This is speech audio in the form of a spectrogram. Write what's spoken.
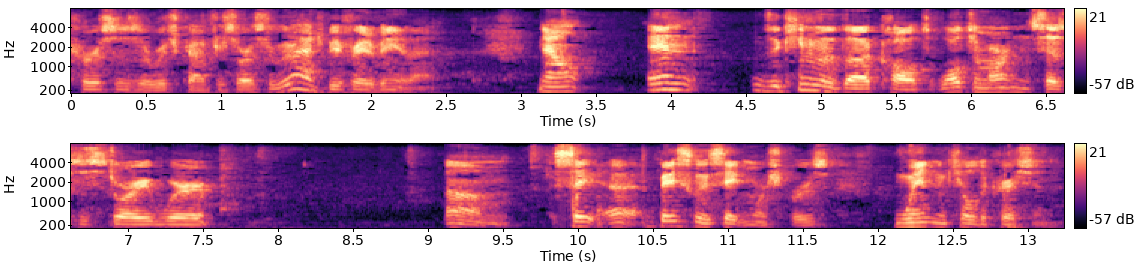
curses or witchcraft or sorcery. We don't have to be afraid of any of that. Now, in the Kingdom of the Occult, Walter Martin says the story where um, sa- uh, basically Satan worshippers went and killed a Christian.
